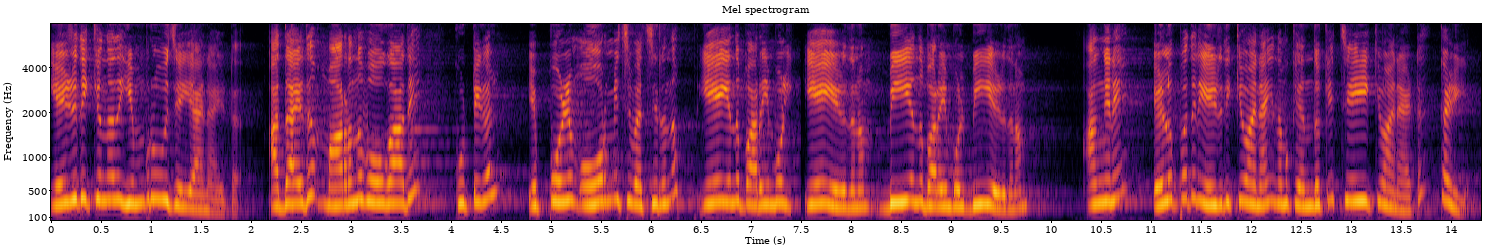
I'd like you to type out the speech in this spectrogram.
എഴുതിക്കുന്നത് ഇമ്പ്രൂവ് ചെയ്യാനായിട്ട്. അതായത് മറന്നു പോകാതെ കുട്ടികൾ എപ്പോഴും ഓർമ്മിച്ച് വച്ചിരുന്ന് എ എന്ന് പറയുമ്പോൾ എ എഴുതണം ബി എന്ന് പറയുമ്പോൾ ബി എഴുതണം അങ്ങനെ എളുപ്പത്തിൽ എഴുതിക്കുവാനായി നമുക്ക് എന്തൊക്കെ ചെയ്യിക്കുവാനായിട്ട് കഴിയും.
